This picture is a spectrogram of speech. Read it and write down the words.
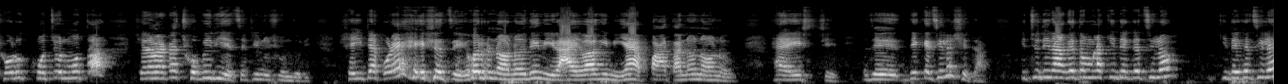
সরু খোঁচন মতো সেরকম একটা ছবি দিয়েছে টিনু সুন্দরী। সেইটা করে এসেছে ওর ননদিনী, রায়বাগিনী হ্যাঁ পাতানো ননদ। হ্যাঁ এসছে। যে দেখেছিল সেটা। কিছুদিন আগে তোমরা কি দেখেছিল? কি দেখেছিলে?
